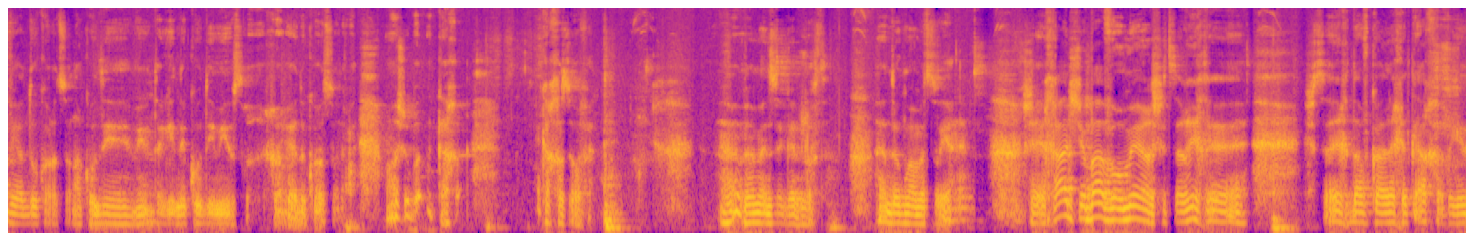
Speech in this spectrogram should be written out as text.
וידעו כל רצון עקודים, ואם תגיד נקודים יהיו שכריך וידעו כל רצון עקודים. משהו, ככה, ככה זה עובד. באמת זה גדלות. זו דוגמה מצוינת. שאחד שבא ואומר שצריך, אה, שצריך דווקא ללכת ככה, תגיד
